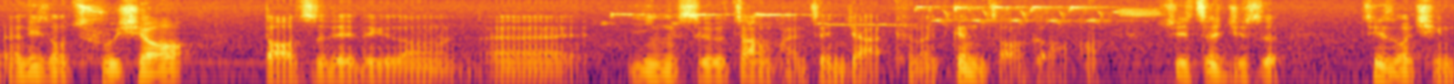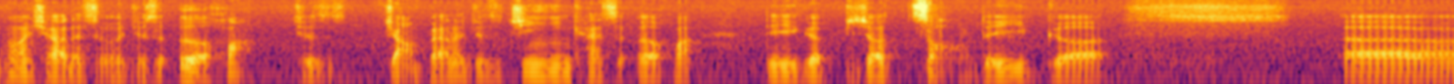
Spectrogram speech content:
呃，那种促销导致的那种呃应收账款增加可能更糟糕啊。所以这就是。这种情况下的时候，就是恶化，就是讲白了，就是经营开始恶化的一个比较早的一个，呃，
